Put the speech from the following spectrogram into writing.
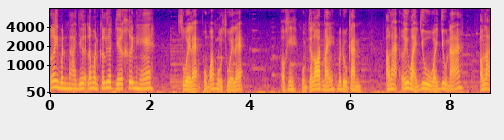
เฮ้ยมันมาเยอะแล้วมันก็เลือดเยอะขึ้นแฮซวยแล้วผมว่าผมซวยแล้วโอเค ผมจะรอดไหมมาดูกัน เอาล่ะเอ้ยไหวอยู่ไหวอยู่นะ เอาล่ะ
